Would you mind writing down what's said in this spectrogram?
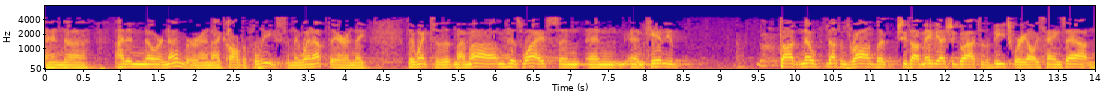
and uh, I didn't know her number, and I called the police, and they went up there, and they they went to the, my mom, his wife's, and and and Candy thought no nothing's wrong, but she thought maybe I should go out to the beach where he always hangs out, and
